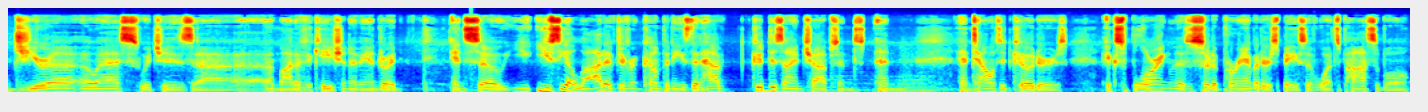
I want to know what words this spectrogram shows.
Jira OS, which is uh, a modification of Android. And so you, you see a lot of different companies that have good design chops and and and talented coders exploring the sort of parameter space of what's possible.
